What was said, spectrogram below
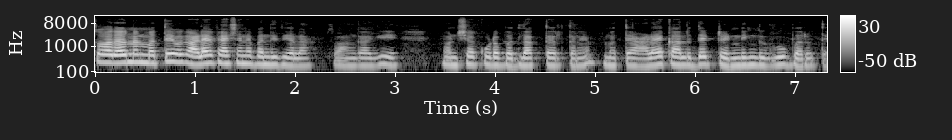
ಸೊ ಅದಾದಮೇಲೆ ಮತ್ತೆ ಇವಾಗ ಹಳೆ ಫ್ಯಾಷನ್ನೇ ಬಂದಿದೆಯಲ್ಲ? ಸೊ ಹಂಗಾಗಿ ಮನುಷ್ಯ ಕೂಡ ಬದಲಾಗ್ತಾ ಇರ್ತಾನೆ. ಮತ್ತು ಹಳೆ ಕಾಲದ್ದೇ ಟ್ರೆಂಡಿಂಗಿಗೂ ಬರುತ್ತೆ.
